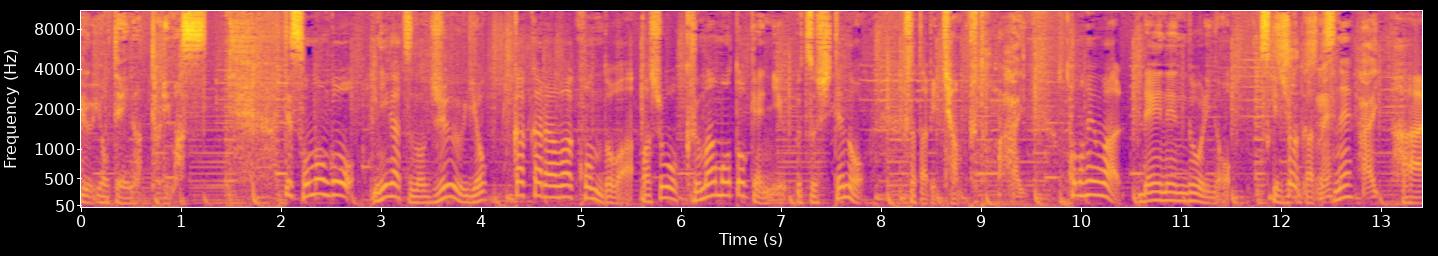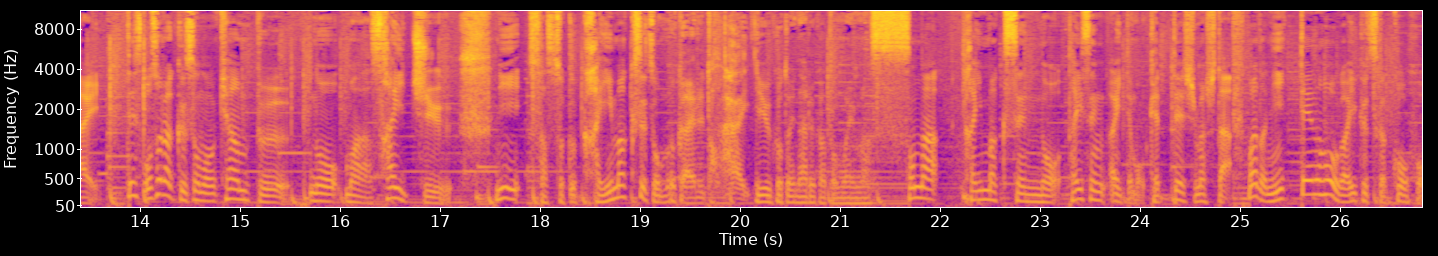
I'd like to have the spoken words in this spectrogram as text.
いう予定になっております、はい、でその後2月の14日からは今度は場所を熊本県に移しての再びキャンプと、はい、この辺は例年通りのスケジュール感ですね。はい、はい。で、おそらくそのキャンプの、まあ、最中に早速開幕節を迎えるということになるかと思います。そんな開幕戦の対戦相手も決定しました。まだ日程の方がいくつか候補、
